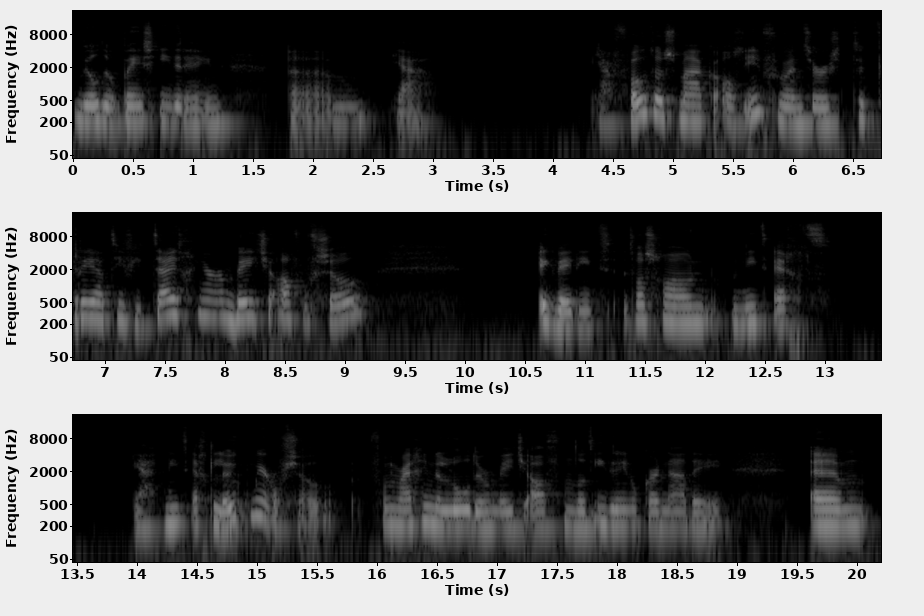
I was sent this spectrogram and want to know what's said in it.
wilde opeens iedereen ehm, ja, ja, foto's maken als influencers. De creativiteit ging er een beetje af of zo. Ik weet niet. Het was gewoon niet echt, ja, niet echt leuk meer of zo van mij ging de lol er een beetje af, omdat iedereen elkaar nadeed. Um,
